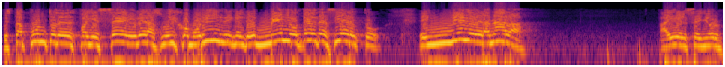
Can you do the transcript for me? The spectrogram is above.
está a punto de desfallecer y ver a su hijo morir en el medio del desierto, en medio de la nada, ahí el Señor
